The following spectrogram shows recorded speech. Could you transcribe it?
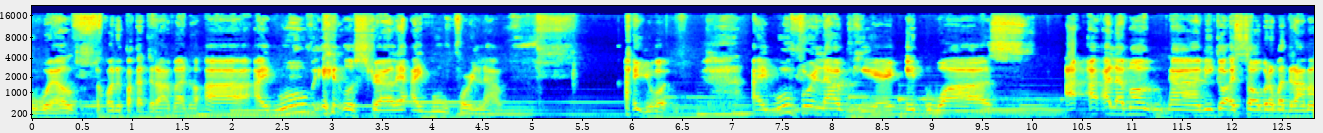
Well, ako napaka-drama, no? Ah, I move in Australia, I move for love. Ayun. I moved for love here. It was... A- alam mo, ah, Miko, sobrang madrama.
